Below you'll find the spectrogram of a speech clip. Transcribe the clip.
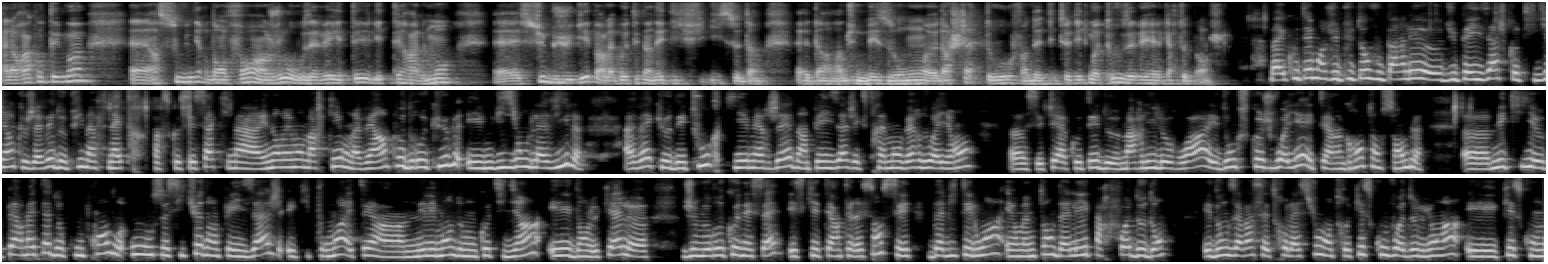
Alors racontez-moi euh, un souvenir d'enfant, un jour où vous avez été littéralement euh, subjugué par la beauté d'un édifice, d'un, euh, d'un- d'une maison, euh, d'un château. Enfin, dites-moi tout, vous avez carte blanche. Bah écoutez, moi je vais plutôt vous parler euh, du paysage quotidien que j'avais depuis ma fenêtre parce que c'est ça qui m'a énormément marqué. On avait un peu de recul et une vision de la ville avec euh, des tours qui émergeaient d'un paysage extrêmement verdoyant. Euh, C'était à côté de Marly-le-Roi et donc ce que je voyais était un grand ensemble, euh, mais qui euh, permettait de comprendre où on se situait dans le paysage et qui pour moi était un élément de mon quotidien et dans lequel euh, je me reconnaissais. Et ce qui était intéressant, c'est d'habiter loin et en même temps d'aller parfois dedans. Et donc d'avoir cette relation entre qu'est-ce qu'on voit de loin et qu'est-ce qu'on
